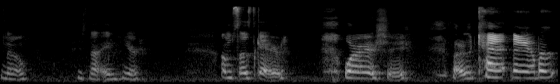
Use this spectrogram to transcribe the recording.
No, she's not in here. I'm so scared. Where is she? There's a cat dammer.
